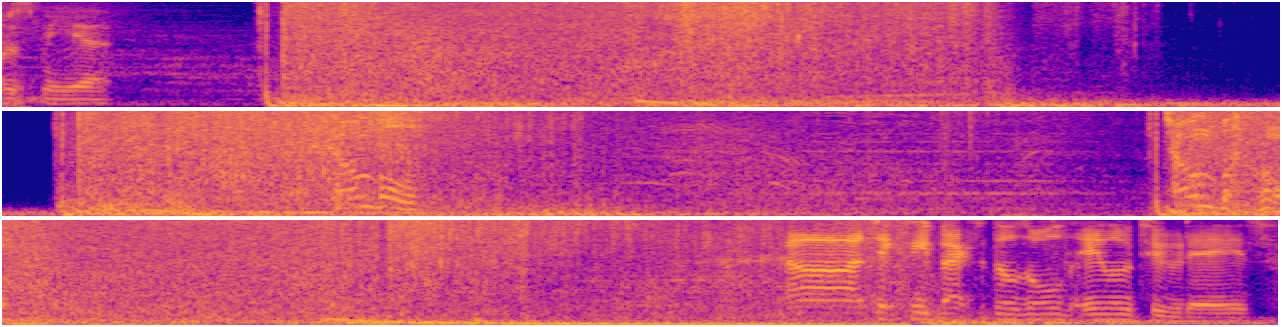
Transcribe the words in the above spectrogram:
Notice me yet. Tumbled! Tumbled! Ah, it takes me back to those old Halo 2 days.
